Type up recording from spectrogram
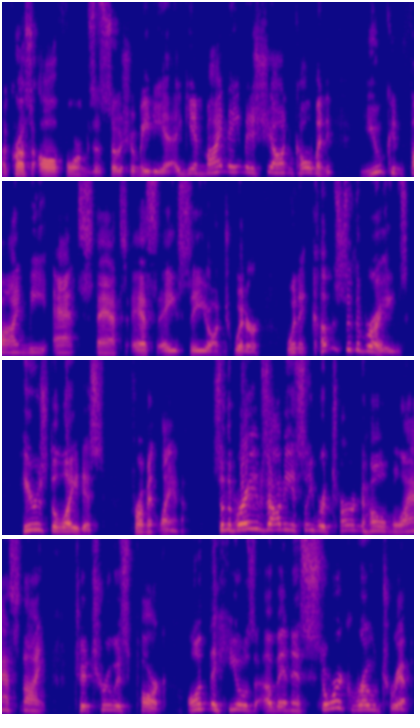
across all forms of social media. Again, my name is Shawn Coleman. You can find me at StatsSAC on Twitter. When it comes to the Braves, here's the latest from Atlanta. So the Braves obviously returned home last night to Truist Park on the heels of an historic road trip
